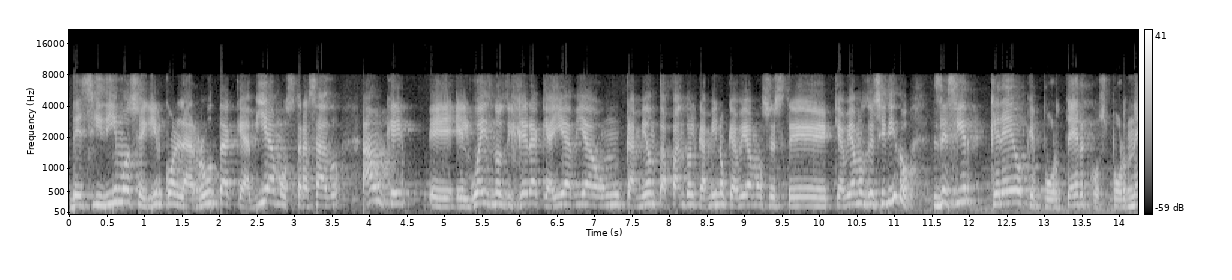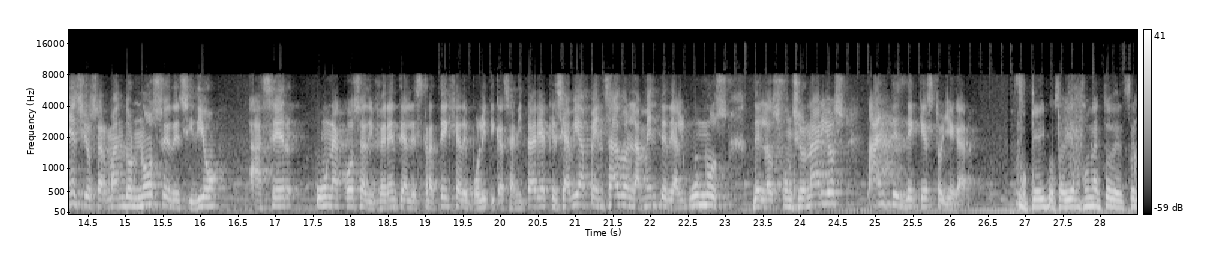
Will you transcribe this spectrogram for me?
decidimos seguir con la ruta que habíamos trazado, aunque eh, el Waze nos dijera que ahí había un camión tapando el camino que habíamos, este, que habíamos decidido. Es decir, creo que por tercos, por necios, Armando, no se decidió hacer una cosa diferente a la estrategia de política sanitaria que se había pensado en la mente de algunos de los funcionarios antes de que esto llegara. Ok, pues habíamos un acto de ser.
